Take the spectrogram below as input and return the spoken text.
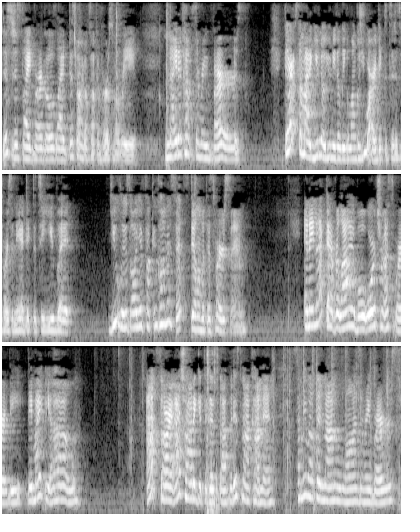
this just like Virgo's like this sounds like a fucking personal read. Knight of Cups in reverse. There's somebody you know you need to leave alone because you are addicted to this person. They're addicted to you, but you lose all your fucking common sense dealing with this person. And they're not that reliable or trustworthy. They might be a hoe. I'm sorry. I try to get the good stuff, but it's not coming. Tell me about the Nine of Wands in reverse.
